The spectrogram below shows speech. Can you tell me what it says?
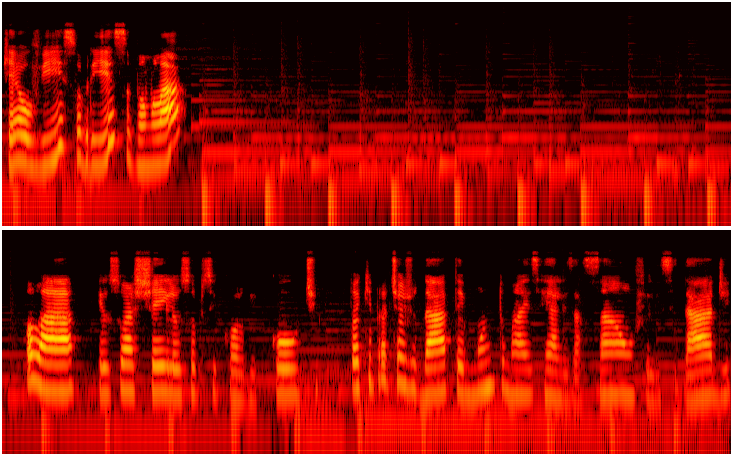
Quer ouvir sobre isso? Vamos lá? Olá, eu sou a Sheila, eu sou psicóloga e coach. Estou aqui para te ajudar a ter muito mais realização, felicidade,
